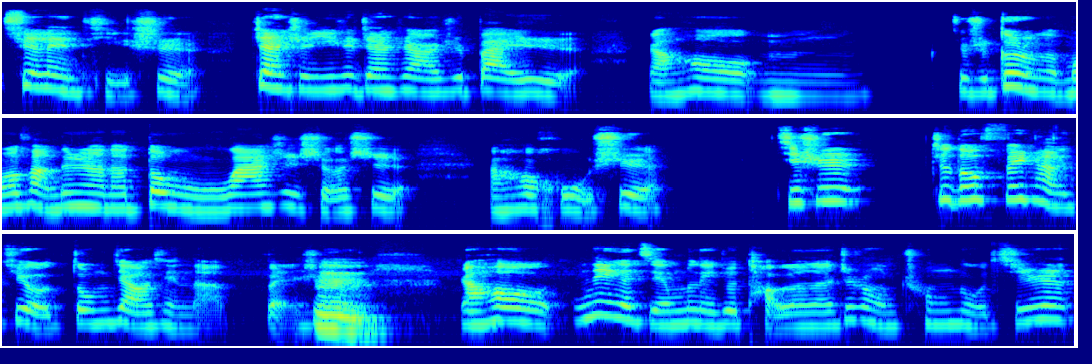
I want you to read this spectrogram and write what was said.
训练体式，战士一是战士二是拜日，然后嗯，就是各种的模仿各种各样的动物，蛙式、蛇式，然后虎式，其实这都非常具有宗教性的本身。然后那个节目里就讨论了这种冲突。其实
